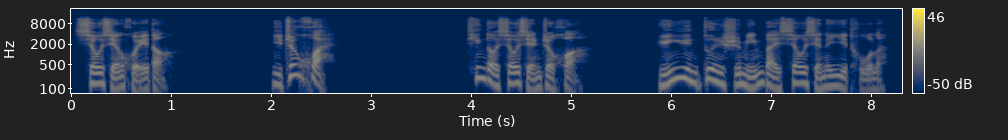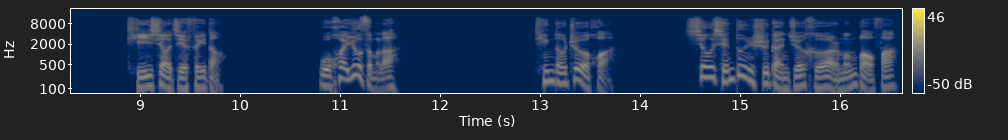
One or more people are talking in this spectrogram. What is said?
萧贤回道：“你真坏。”听到萧贤这话，云云顿时明白萧贤的意图了，啼笑皆非道：“我坏又怎么了？”听到这话，萧贤顿时感觉荷尔蒙爆发，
